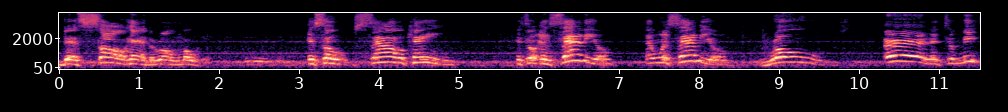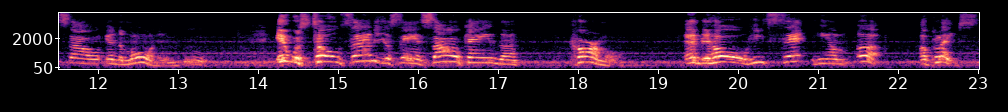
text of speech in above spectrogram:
that Saul had the wrong motive. Mm-hmm. And so Saul came, and so and Samuel, and when Samuel rose early to meet Saul in the morning, it was told Samuel saying, Saul came to Carmel, and behold, he set him up a place.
